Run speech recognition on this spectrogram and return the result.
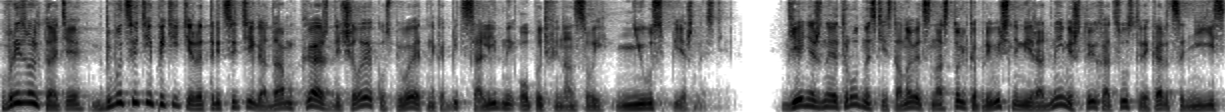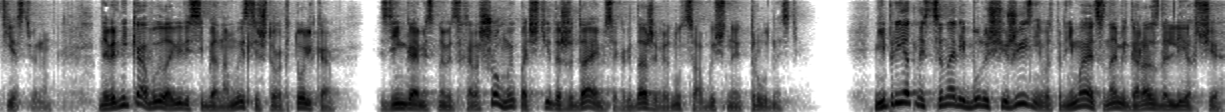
В результате к 25-30 годам каждый человек успевает накопить солидный опыт финансовой неуспешности. Денежные трудности становятся настолько привычными и родными, что их отсутствие кажется неестественным. Наверняка вы ловили себя на мысли, что как только с деньгами становится хорошо, мы почти дожидаемся, когда же вернутся обычные трудности. Неприятный сценарий будущей жизни воспринимается нами гораздо легче.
